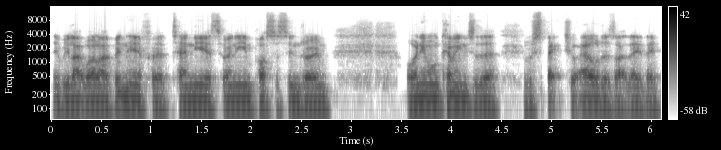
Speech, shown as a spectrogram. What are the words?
they'd be like, well, I've been here for 10 years, so any imposter syndrome or anyone coming to the respect your elders, like they, they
